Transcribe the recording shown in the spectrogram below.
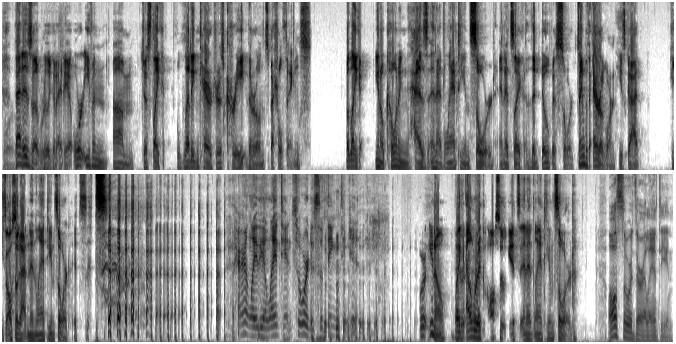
For That is a really good idea. Or even um just like letting characters create their own special things. But like, you know, Conan has an Atlantean sword and it's like the dopest sword. Same with Aragorn. He's got he's also got an Atlantean sword. It's it's apparently the Atlantean sword is the thing to get. or you know, like Elric also gets an Atlantean sword. All swords are Atlantean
